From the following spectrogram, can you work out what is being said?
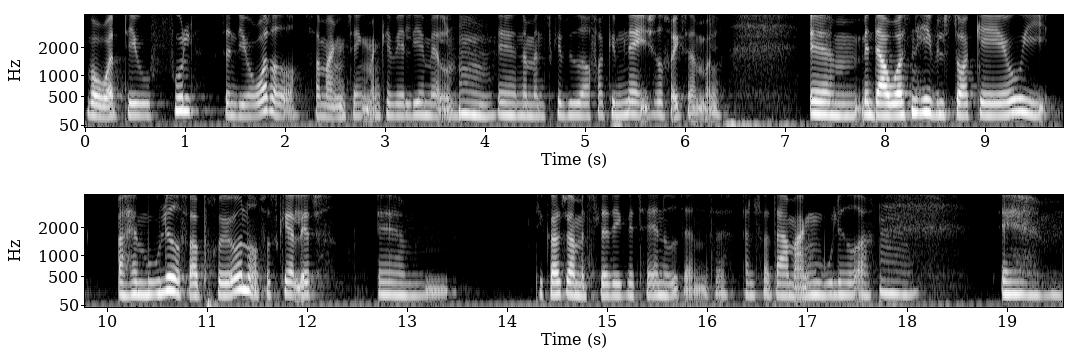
hvor det er jo fuldstændig overdrevet, så mange ting, man kan vælge imellem, Mm. øh, når man skal videre fra gymnasiet, for eksempel. Øhm, men der er jo også en helt vildt stor gave i at have mulighed for at prøve noget forskelligt. Øhm, det kan også være, at man slet ikke vil tage en uddannelse. Altså, der er mange muligheder. Mm. Øhm,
